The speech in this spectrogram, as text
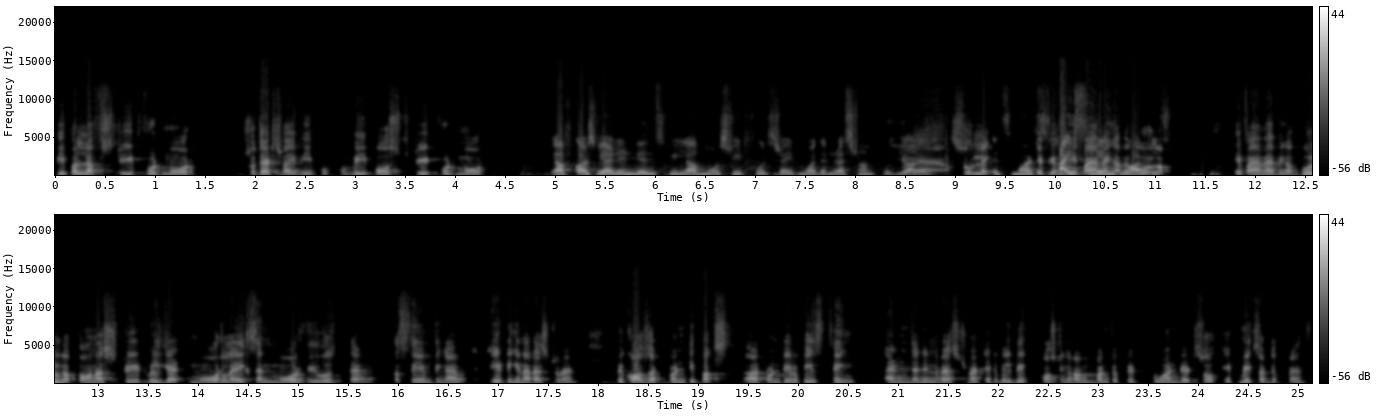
people love street food more, so that's why we we post street food more. Yeah, of course, we are Indians. We love more street foods, right? More than restaurant food. Yeah, yeah. yeah. So like It's more if you if I am having a golgappa, if I am having a golgappa on a street, will get more likes and more views than the same thing I'm eating in a restaurant because a 20 bucks, uh, 20 rupees thing, and then in a restaurant it will be costing around 150 to 200. So it makes a difference.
